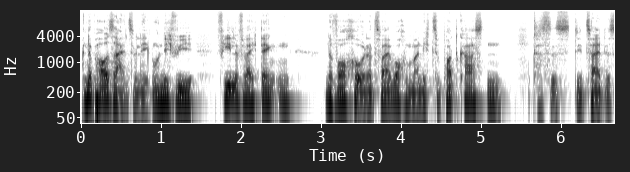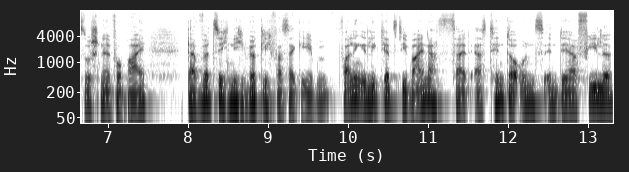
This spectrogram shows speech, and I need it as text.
eine Pause einzulegen und nicht wie viele vielleicht denken, eine Woche oder zwei Wochen mal nicht zu podcasten, das ist, die Zeit ist so schnell vorbei. Da wird sich nicht wirklich was ergeben. Vor allen Dingen liegt jetzt die Weihnachtszeit erst hinter uns, in der viele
